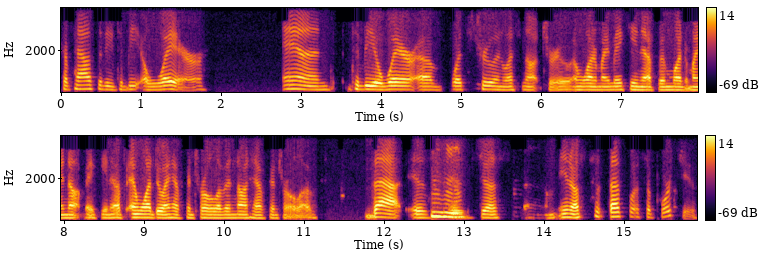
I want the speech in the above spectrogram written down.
capacity to be aware and to be aware of what's true and what's not true and what am I making up and what am I not making up and what do I have control of and not have control of. That is, mm-hmm. is just, um, you know, that's what supports you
